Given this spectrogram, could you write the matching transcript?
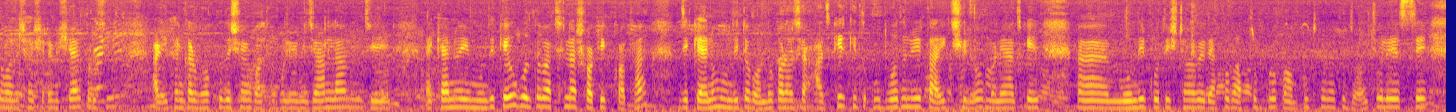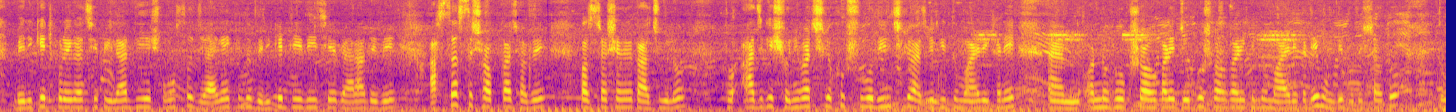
তোমাদের সঙ্গে সেটা আমি শেয়ার করেছি। আর এখানকার ভক্তদের সঙ্গে কথা বলে আমি জানলাম যে কেন এই মন্দির কেউ বলতে পারছে না সঠিক কথা যে কেন মন্দিরটা বন্ধ করা হয়েছে। আজকের কিন্তু উদ্বোধনের তারিখ ছিল মানে আজকে মন্দির প্রতিষ্ঠা হবে। দেখো বাথরুম পুরো কমপ্লিট হয়ে গেছে জল চলে এসছে ব্যারিকেড করে গেছে পিলার দিয়ে সমস্ত জায়গায় কিন্তু ব্যারিকেড দিয়ে দিয়েছে বেড়া দেবে আস্তে আস্তে সব কাজ হবে কনস্ট্রাকশনের কাজগুলো। তো আজকে শনিবার ছিল খুব শুভ দিন ছিল আজকে কিন্তু মায়ের এখানে আম, অন্নভোগ সহকারে, যোগ্য সহকারে কিন্তু মায়ের এখানে মন্দির প্রতিষ্ঠা হতো তো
